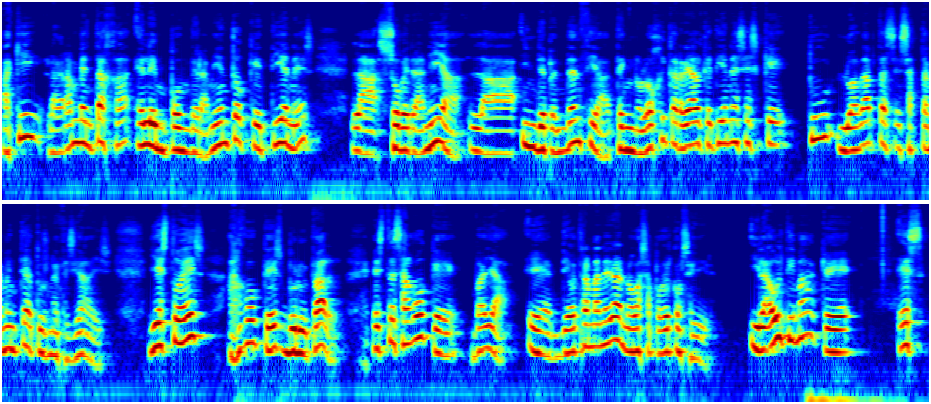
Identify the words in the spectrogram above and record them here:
Aquí la gran ventaja, el empoderamiento que tienes, la soberanía, la independencia tecnológica real que tienes es que tú lo adaptas exactamente a tus necesidades. Y esto es algo que es brutal. Esto es algo que, vaya, eh, de otra manera no vas a poder conseguir. Y la última, que es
